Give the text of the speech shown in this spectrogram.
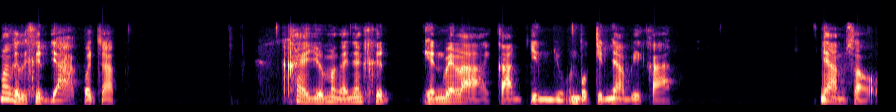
มันก็จะคิดอยากประจักใครอยู่มันก็ยังคิดเห็นเวลาการกินอยู่มันบอกกินย่ามวิการย่ามเสาร์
